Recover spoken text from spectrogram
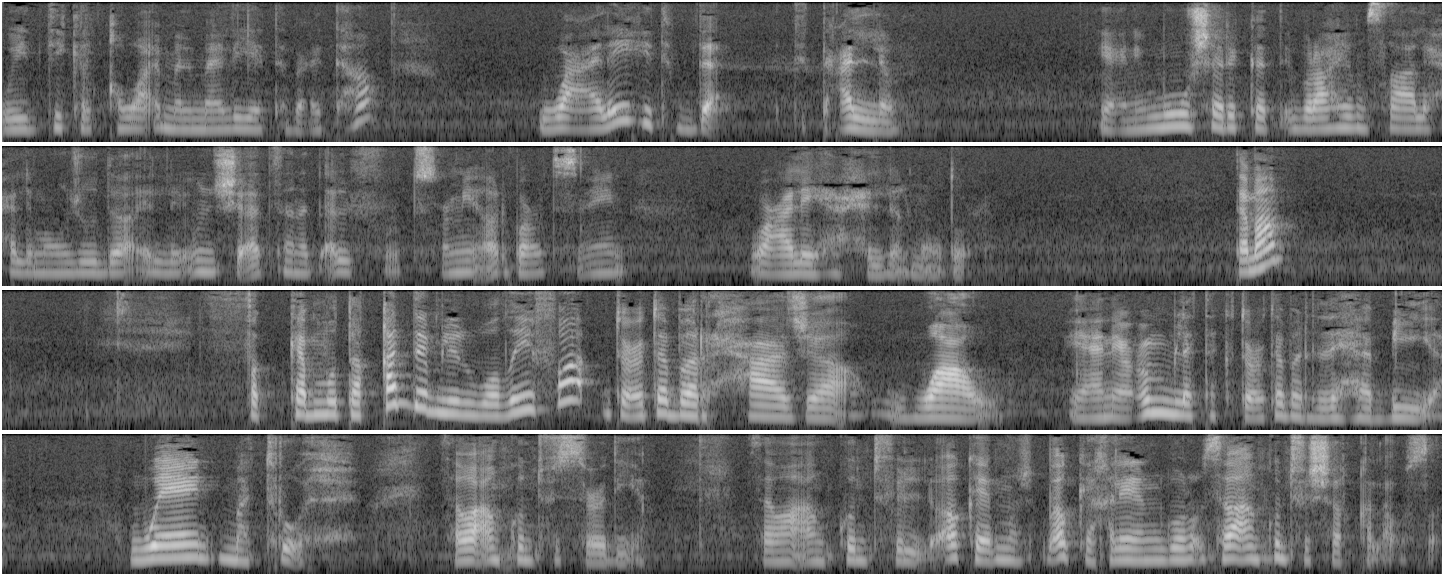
ويديك القوائم المالية تبعتها وعليه تبدأ تتعلم. يعني مو شركة إبراهيم صالح اللي موجودة اللي أنشئت سنة 1994 وعليها حل الموضوع. تمام؟ فكمتقدم للوظيفة تعتبر حاجة wow. يعني عملتك تعتبر ذهبية. وين ما تروح. سواء كنت في السعودية سواء كنت في ال... okay مش... okay خلينا نقول سواء كنت في الشرق الأوسط.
